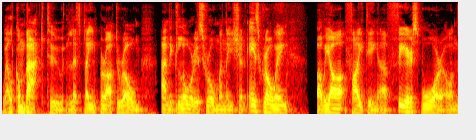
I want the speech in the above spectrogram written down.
Welcome back to Let's Play Imperator Rome and the glorious Roman nation is growing but we are fighting a fierce war on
